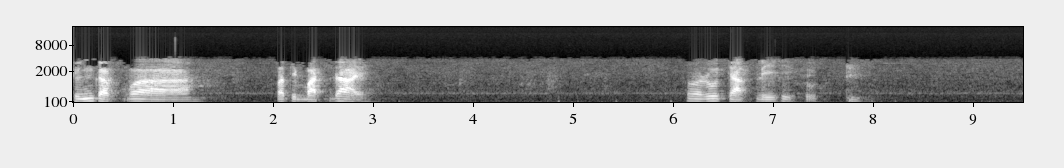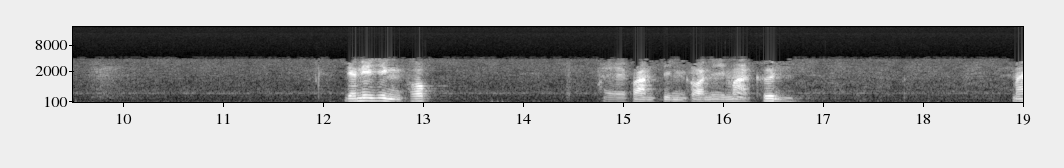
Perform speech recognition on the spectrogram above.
ถึงกับว่าปฏิบัติได้ก็รู้จักดีที่สุด เดี๋ยวนี้ยิ่งพบความจริงข้อนี้มากขึ้นแม้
